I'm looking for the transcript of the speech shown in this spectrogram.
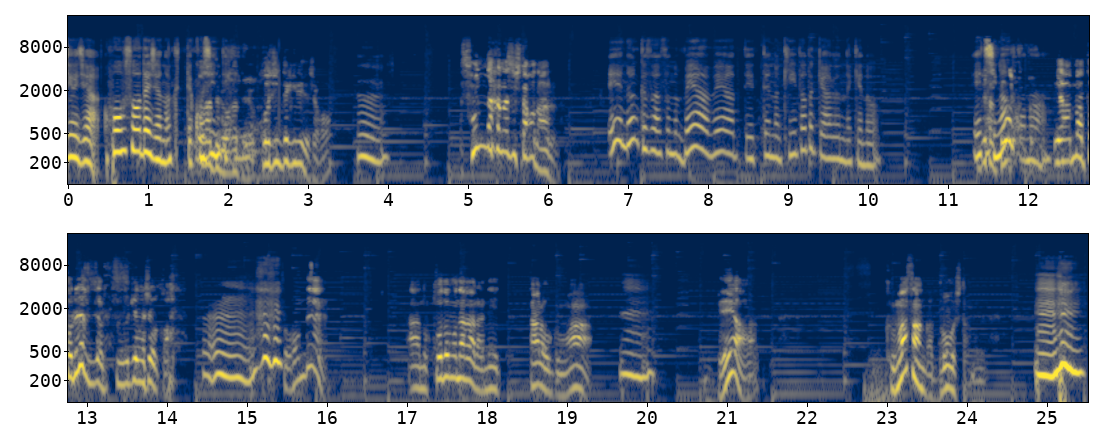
違う違う。放送でじゃなくて個人的に。個人的にでしょ？うん。そんな話したことある？え、なんかさ、そのベアベアって言ってんの聞いた時あるんだけど。え、違うかな？いや、まあ、とりあえずじゃあ続けましょうか。うんうんそう ほんで、あの、子供ながらに太郎くんは、うん。うん。ベア？熊さんがどうしたの？うん。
